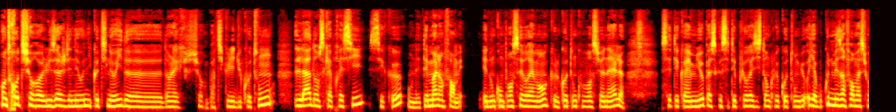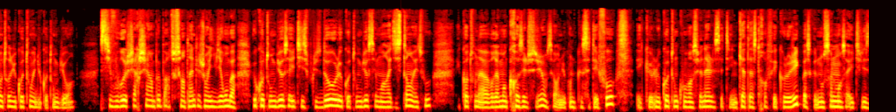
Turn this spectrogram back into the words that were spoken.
entre autres, sur l'usage des néonicotinoïdes dans l'agriculture, en particulier du coton. Là, dans ce cas précis, c'est que on était mal informé. Et donc on pensait vraiment que le coton conventionnel, c'était quand même mieux parce que c'était plus résistant que le coton bio. Il y a beaucoup de mésinformations autour du coton et du coton bio. Hein. Si vous recherchez un peu partout sur internet, les gens ils diront bah le coton bio ça utilise plus d'eau, le coton bio c'est moins résistant et tout. Et quand on a vraiment creusé le sujet, on s'est rendu compte que c'était faux et que le coton conventionnel c'était une catastrophe écologique parce que non seulement ça utilise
